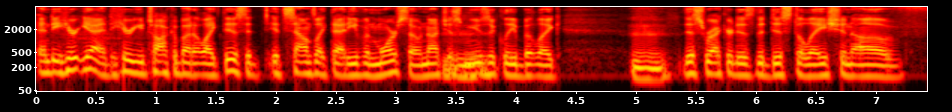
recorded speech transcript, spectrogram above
and to hear yeah to hear you talk about it like this it, it sounds like that even more so not just mm-hmm. musically but like mm-hmm. this record is the distillation of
